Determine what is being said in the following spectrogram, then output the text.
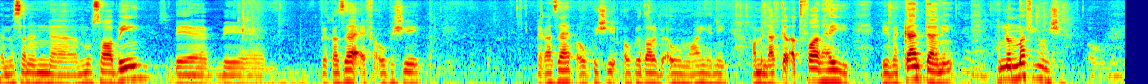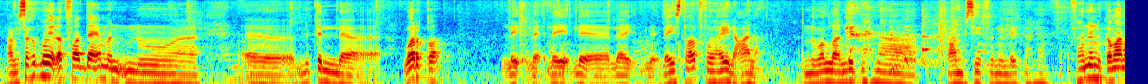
مثلا مصابين بغزائف أو بشيء. بغزائف أو بشيء أو بضربه أو معينه عم نلاقي الاطفال هي بمكان ثاني انهم ما فيهم شيء. عم يستخدموا هي الأطفال دائما إنه مثل ورقة ليستعطفوا هي العالم. إنه والله ليك نحن عم بيصير فينا ليك نحن. فهن كمان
